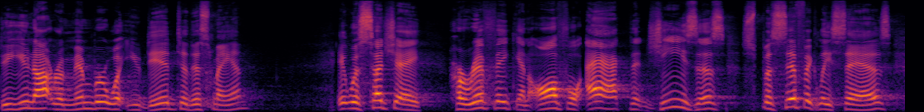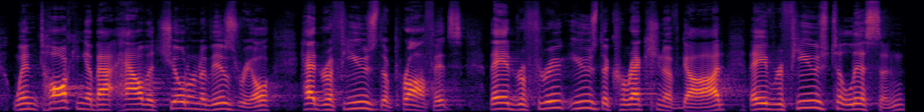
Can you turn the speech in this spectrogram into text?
Do you not remember what you did to this man? It was such a horrific and awful act that Jesus specifically says when talking about how the children of Israel had refused the prophets, they had refused the correction of God, they refused to listen,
